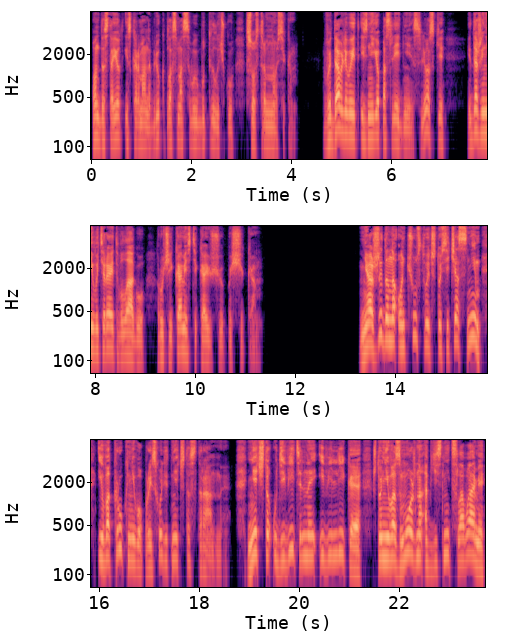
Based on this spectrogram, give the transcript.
Он достает из кармана брюк пластмассовую бутылочку с острым носиком. Выдавливает из нее последние слезки и даже не вытирает влагу, ручейками стекающую по щекам. Неожиданно он чувствует, что сейчас с ним и вокруг него происходит нечто странное, нечто удивительное и великое, что невозможно объяснить словами,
